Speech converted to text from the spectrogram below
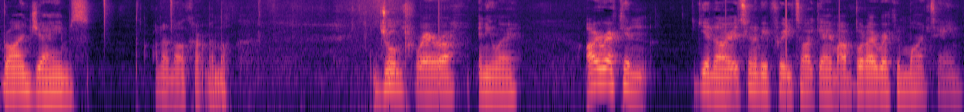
Ryan James. I don't know, I can't remember. Jordan Pereira, anyway. I reckon, you know, it's going to be a pretty tight game, uh, but I reckon my team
